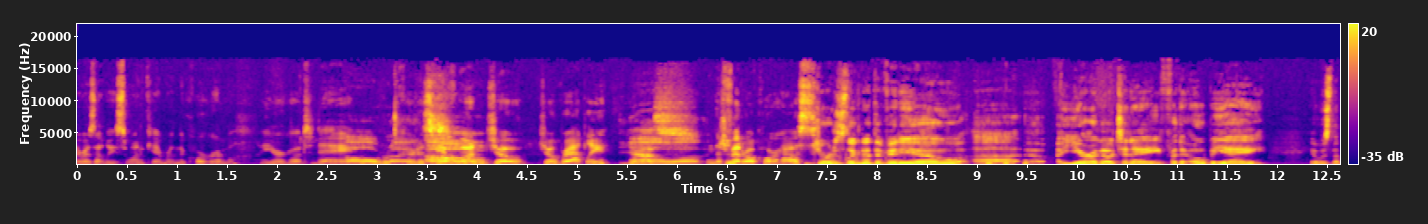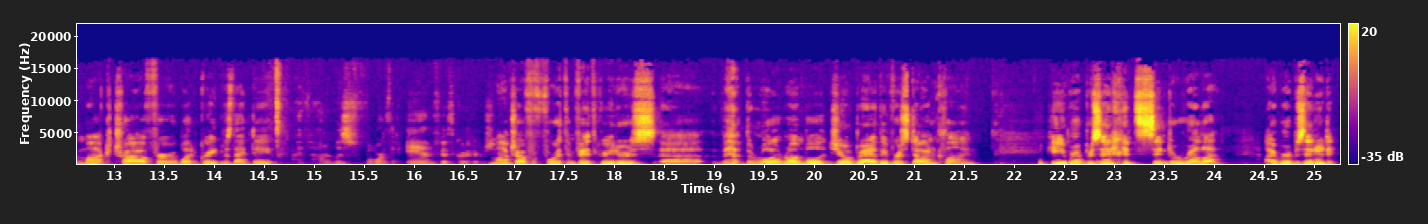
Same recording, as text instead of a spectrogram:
there was at least one camera in the courtroom a year ago today. All right. Courtesy Oh. of one Joe Joe Bradley yes. Uh, in the Jo- federal courthouse. Jordan's looking at the video. Uh, a year ago today for the OBA, it was the mock trial for what grade was that, Dave? I thought it was fourth and fifth graders. Mock trial for fourth and fifth graders. Uh, the, the Royal Rumble. Joe Bradley versus Don Klein. He represented Cinderella. I represented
